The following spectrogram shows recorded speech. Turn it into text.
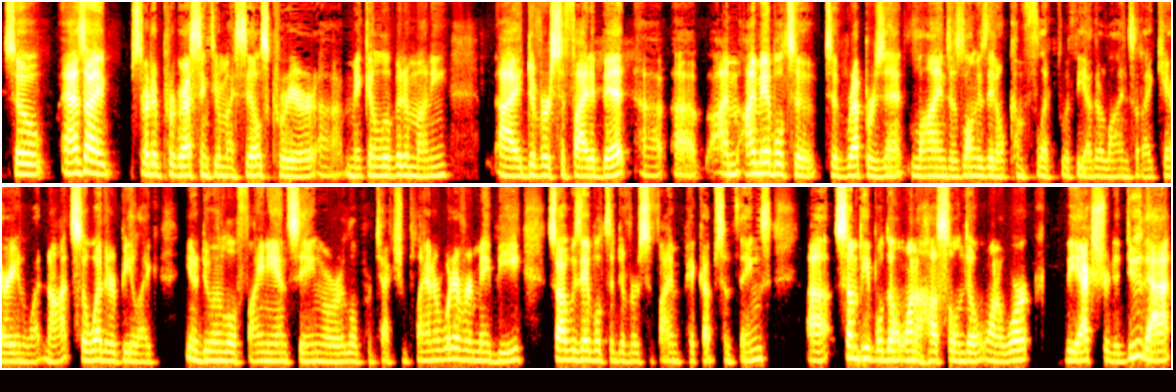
So as I started progressing through my sales career, uh, making a little bit of money, I diversified a bit. Uh, uh, I'm I'm able to to represent lines as long as they don't conflict with the other lines that I carry and whatnot. So whether it be like you know doing a little financing or a little protection plan or whatever it may be, so I was able to diversify and pick up some things. Uh, some people don't want to hustle and don't want to work the extra to do that,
